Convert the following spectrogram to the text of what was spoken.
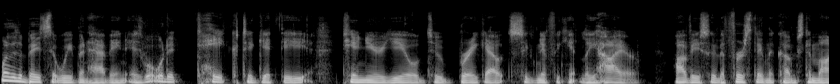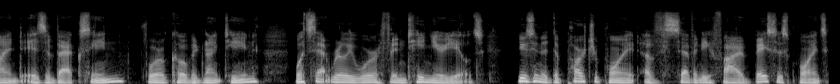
One of the debates that we've been having is what would it take to get the 10 year yield to break out significantly higher? Obviously, the first thing that comes to mind is a vaccine for COVID 19. What's that really worth in 10 year yields? Using a departure point of 75 basis points,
